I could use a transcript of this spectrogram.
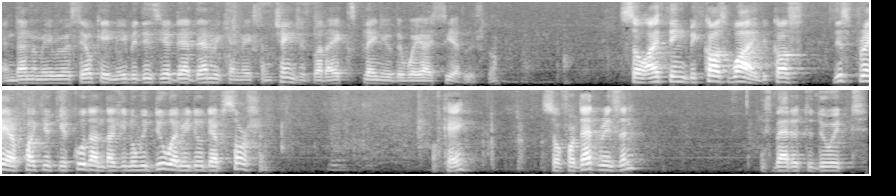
and then maybe we'll say, okay, maybe this year, that, then we can make some changes, but I explain you the way I see it, at least. No? So I think because, why? Because this prayer, you know, we do when we do the absorption. Okay? So for that reason, it's better to do it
